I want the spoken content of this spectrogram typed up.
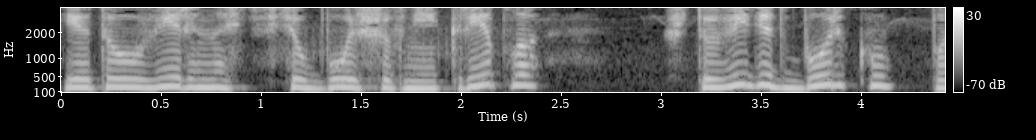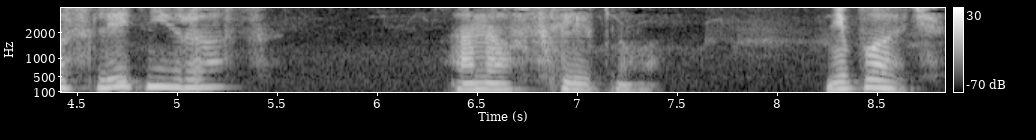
и эта уверенность все больше в ней крепла, что видит Борьку последний раз. Она всхлипнула. «Не плачь,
